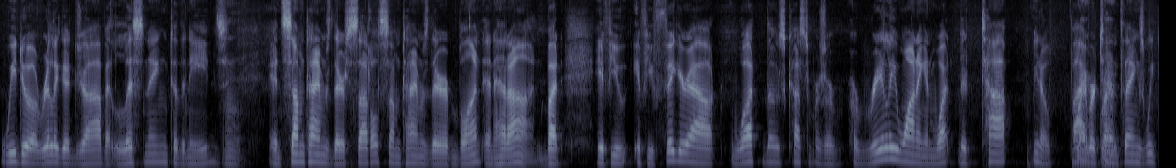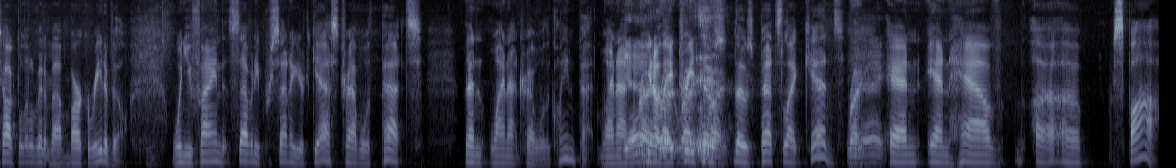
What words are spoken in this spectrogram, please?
we do a really good job at listening to the needs. And sometimes they're subtle, sometimes they're blunt and head on. But if you if you figure out what those customers are, are really wanting and what their top, you know, five Right, or ten right. things, we talked a little bit about Barkaritaville. When you find that seventy percent of your guests travel with pets, then why not travel with a clean pet? Why not? Yeah. you know, Right, they treat right, those right. those pets like kids, Right. Right. and and have a, a spa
